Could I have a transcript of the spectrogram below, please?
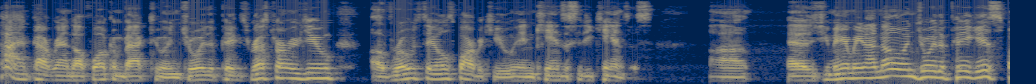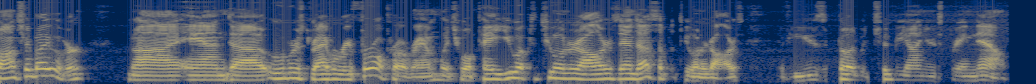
Hi, I'm Pat Randolph. Welcome back to Enjoy the Pigs restaurant review of Rosedale's Barbecue in Kansas City, Kansas. Uh, as you may or may not know, Enjoy the Pig is sponsored by Uber uh, and uh, Uber's driver referral program, which will pay you up to $200 and us up to $200 if you use the code, which should be on your screen now.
